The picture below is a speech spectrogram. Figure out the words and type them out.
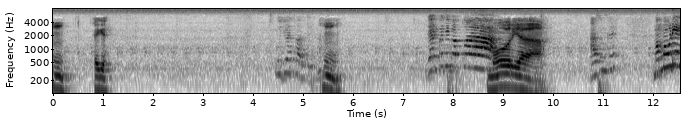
हम्म, हे घे. हम्म. गणपती बाप्पा मोरया अजून काय? मम्मा उडे.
